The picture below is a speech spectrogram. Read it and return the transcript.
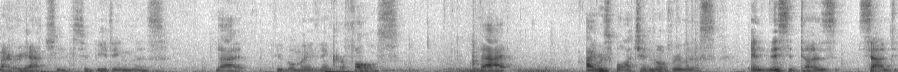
my reaction to beating this that people may think are false. That I was watching over this, and this does sound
